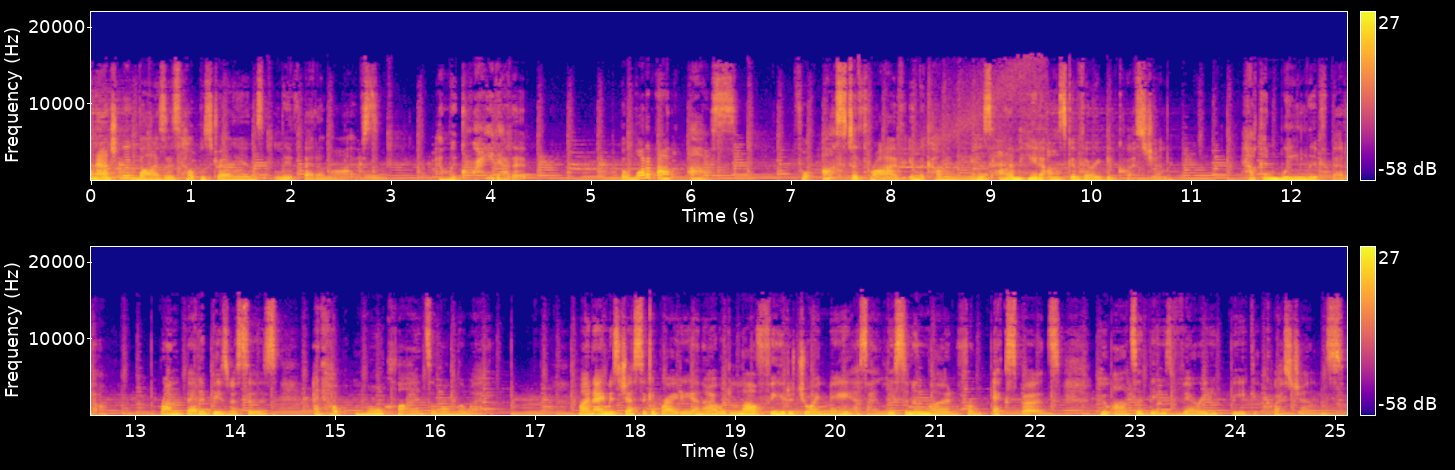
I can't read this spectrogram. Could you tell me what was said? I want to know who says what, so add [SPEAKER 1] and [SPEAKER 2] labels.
[SPEAKER 1] Financial advisors help Australians live better lives, and we're great at it. But what about us? For us to thrive in the coming years, I'm here to ask a very big question How can we live better, run better businesses, and help more clients along the way? My name is Jessica Brady, and I would love for you to join me as I listen and learn from experts who answer these very big questions.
